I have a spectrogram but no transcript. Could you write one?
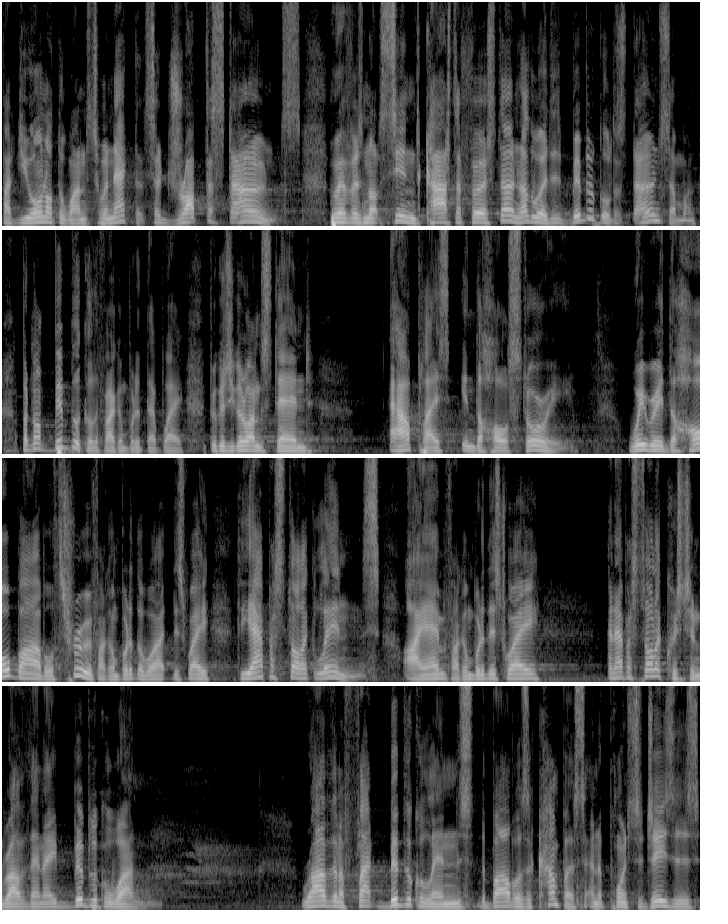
but you're not the ones to enact it. So drop the stones. Whoever has not sinned, cast the first stone. In other words, it's biblical to stone someone, but not biblical, if I can put it that way, because you've got to understand our place in the whole story. We read the whole Bible through, if I can put it this way, the apostolic lens. I am, if I can put it this way, an apostolic Christian rather than a biblical one. Rather than a flat biblical lens, the Bible is a compass and it points to Jesus.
